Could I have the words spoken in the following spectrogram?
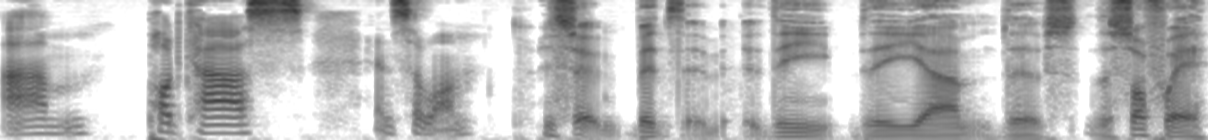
um, podcasts, and so on. So, but the the the um, the the software,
